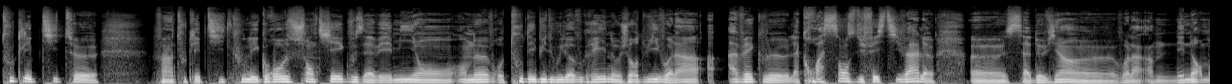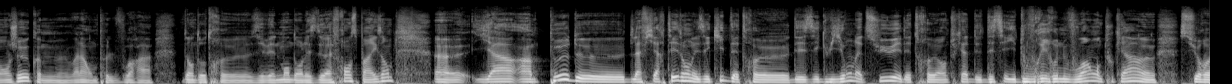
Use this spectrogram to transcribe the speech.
toutes les petites euh, Enfin, toutes les petites, tous les gros chantiers que vous avez mis en, en œuvre au tout début de Will of Green, aujourd'hui, voilà, avec euh, la croissance du festival, euh, ça devient euh, voilà un énorme enjeu, comme voilà on peut le voir à- dans d'autres euh, événements dans l'est de la France, par exemple. Euh, Il y a un peu de, de la fierté dans les équipes d'être des aiguillons là-dessus et d'être en tout cas de- d'essayer d'ouvrir une voie, en tout cas sur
